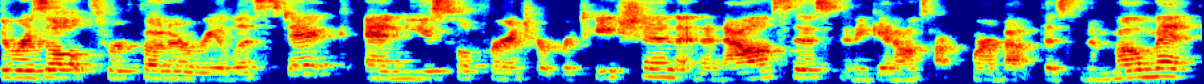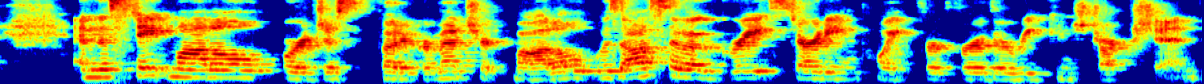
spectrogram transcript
The results were photorealistic and useful for interpretation and analysis. And again, I'll talk more about this in a moment. And the state model, or just photogrammetric model, was also a great starting point for further reconstruction.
